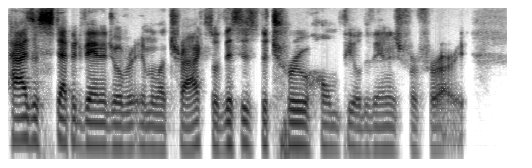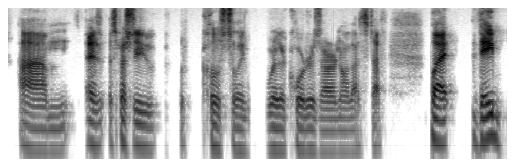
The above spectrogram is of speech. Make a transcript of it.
has a step advantage over Imola track. So this is the true home field advantage for Ferrari um, especially close to like where the quarters are and all that stuff. But they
